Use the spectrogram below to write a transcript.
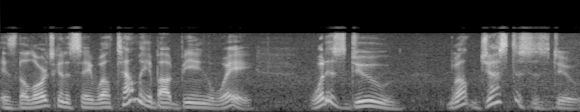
is the Lord's going to say, Well, tell me about being away. What is due? Well, justice is due.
